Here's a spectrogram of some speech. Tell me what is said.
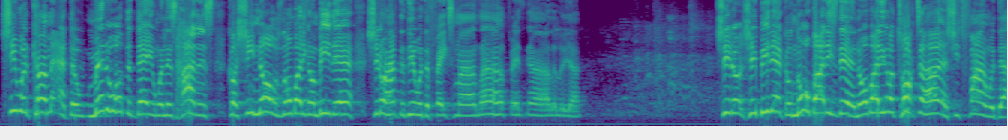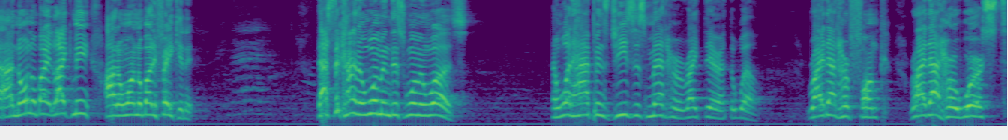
She would come at the middle of the day when it's hottest because she knows nobody gonna be there. She don't have to deal with the fake smiles. Ah, praise God, hallelujah. She don't she be there because nobody's there. Nobody's gonna talk to her, and she's fine with that. I know nobody like me. I don't want nobody faking it. That's the kind of woman this woman was. And what happens? Jesus met her right there at the well, right at her funk, right at her worst.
